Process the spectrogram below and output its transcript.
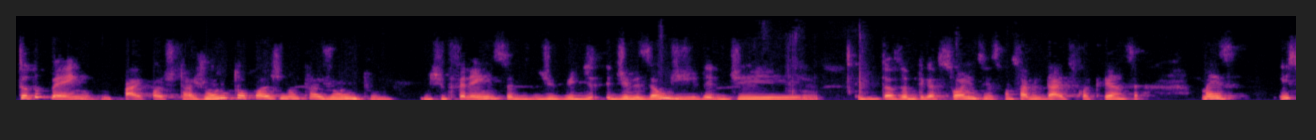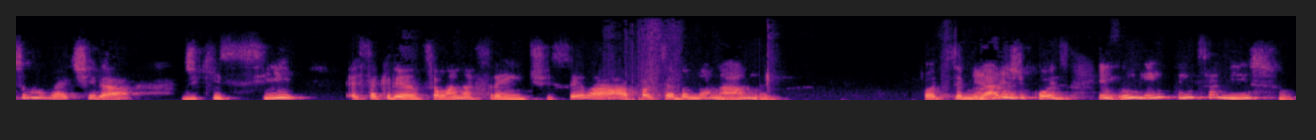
tudo bem, o pai pode estar junto ou pode não estar junto. Diferença, divisão de, de, das obrigações, responsabilidades com a criança, mas isso não vai tirar de que se essa criança lá na frente, sei lá, pode ser abandonada, pode ser milhares uhum. de coisas, e ninguém pensa nisso.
